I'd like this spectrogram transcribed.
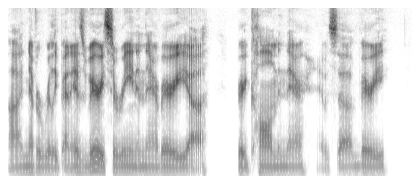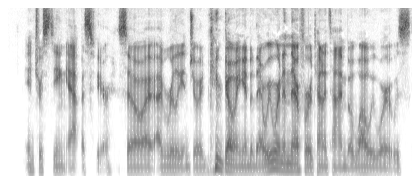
Uh, never really been. It was very serene in there, very uh, very calm in there. It was a very interesting atmosphere. So I, I really enjoyed going into there. We weren't in there for a ton of time, but while we were, it was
